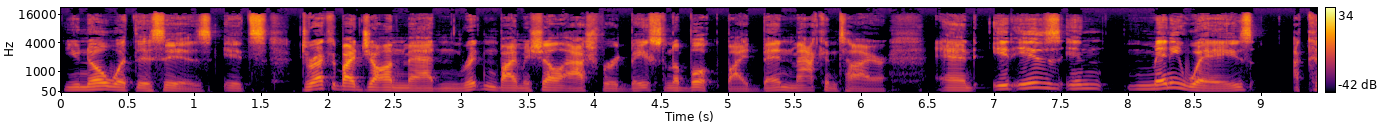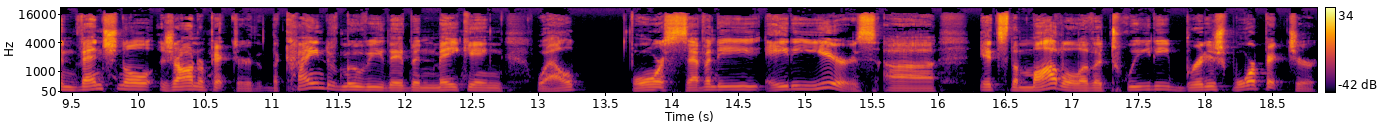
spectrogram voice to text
You know what this is. It's directed by John Madden, written by Michelle Ashford, based on a book by Ben Macintyre, and it is in many ways a conventional genre picture, the kind of movie they've been making, well, for 70, 80 years. Uh, it's the model of a tweedy British war picture,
